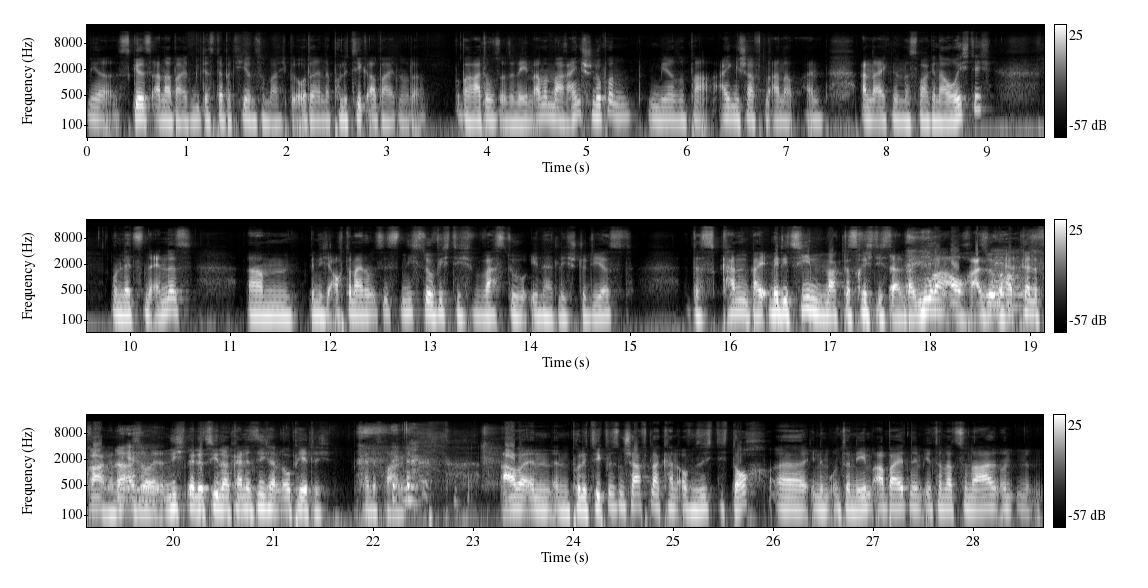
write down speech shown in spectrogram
mir Skills anarbeiten, wie das Debattieren zum Beispiel, oder in der Politik arbeiten oder Beratungsunternehmen. Einmal mal reinschnuppern und mir so ein paar Eigenschaften aneignen. Das war genau richtig. Und letzten Endes ähm, bin ich auch der Meinung, es ist nicht so wichtig, was du inhaltlich studierst, das kann bei Medizin mag das richtig sein, bei Jura auch, also überhaupt keine Frage. Ne? Also Nicht-Mediziner kann jetzt nicht an OP tätig, keine Frage. Aber ein, ein, Politikwissenschaftler kann offensichtlich doch äh, in einem Unternehmen arbeiten, im internationalen und ein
